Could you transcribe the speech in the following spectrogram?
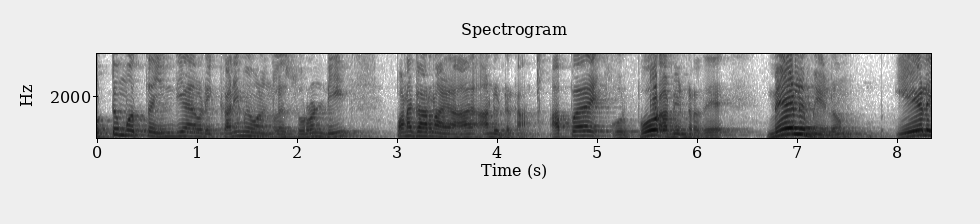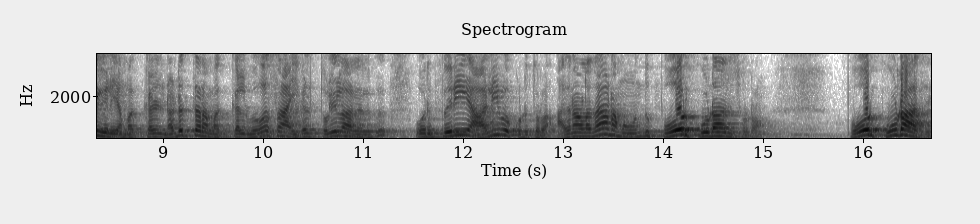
ஒட்டுமொத்த இந்தியாவுடைய கனிம வளங்களை சுரண்டி பணக்காரனாக ஆண்டுகிட்டு ஆண்டுட்டு இருக்கான். அப்போ ஒரு போர் அப்படின்றது மேலும் மேலும் ஏழை எளிய மக்கள் நடுத்தர மக்கள் விவசாயிகள் தொழிலாளர்களுக்கு ஒரு பெரிய அழிவை கொடுத்துரும் அதனால தான் நம்ம வந்து போர் கூடாதுன்னு சொல்கிறோம் போர் கூடாது.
